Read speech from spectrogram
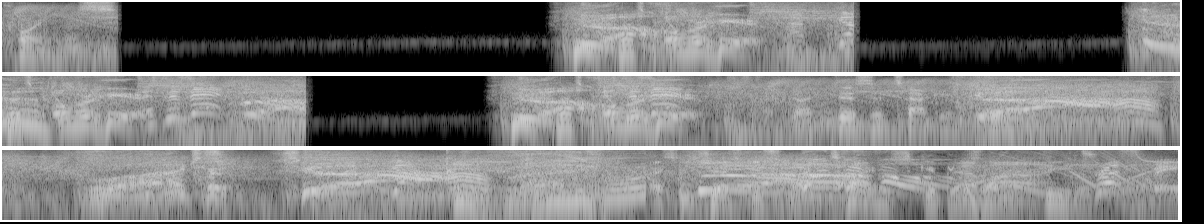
Pointless. Let's over here. I've got Let's over here. This is it! Let's over is it. here. I got this attack as. What? I suggest you some time Wonderful. skipping on the beat. Trust me!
